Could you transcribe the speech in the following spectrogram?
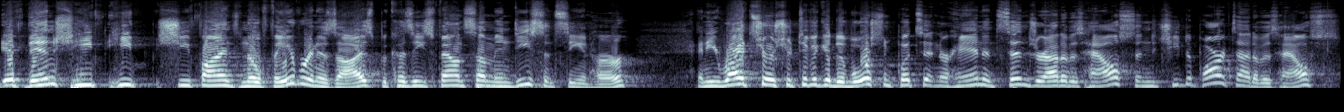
if then she, he, she finds no favor in his eyes because he's found some indecency in her, and he writes her a certificate of divorce and puts it in her hand and sends her out of his house, and she departs out of his house.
